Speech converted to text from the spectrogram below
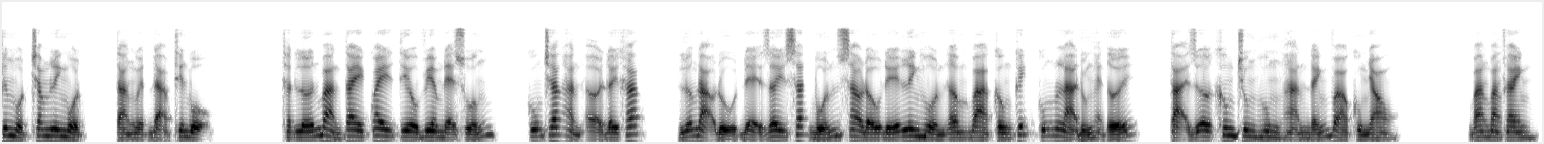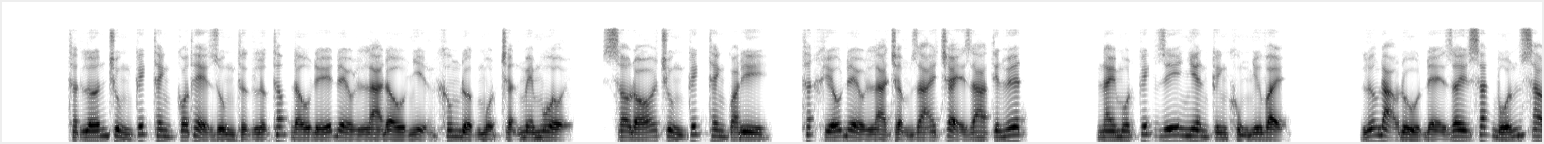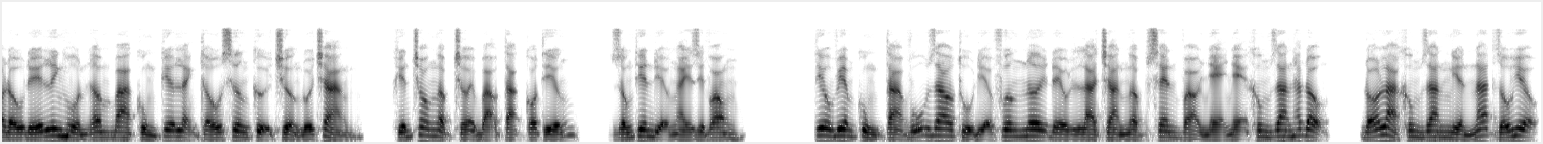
chương một trăm linh một, tà nguyệt đạp thiên bộ. Thật lớn bàn tay quay tiêu viêm đè xuống, cũng chắc hẳn ở đây khác, lưỡng đạo đủ để dây sắt bốn sao đấu đế linh hồn âm ba công kích cũng là đúng hẹn tới, tại giữa không trung hung hãn đánh vào cùng nhau. Bang bang thanh thật lớn trùng kích thanh có thể dùng thực lực thấp đấu đế đều là đầu nhịn không được một trận mê muội, sau đó trùng kích thanh qua đi, thất khiếu đều là chậm rãi chảy ra tiên huyết. Này một kích dĩ nhiên kinh khủng như vậy lưỡng đạo đủ để dây sắt bốn sao đấu đế linh hồn âm ba cùng kia lạnh thấu xương cự trưởng đối tràng khiến cho ngập trời bạo tạc có tiếng, giống thiên địa ngày diệt vong. Tiêu viêm cùng tà vũ giao thủ địa phương nơi đều là tràn ngập sen vào nhẹ nhẹ không gian hát động, đó là không gian nghiền nát dấu hiệu.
